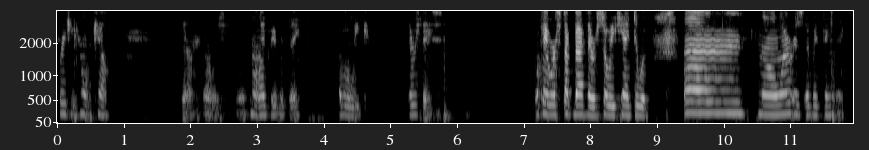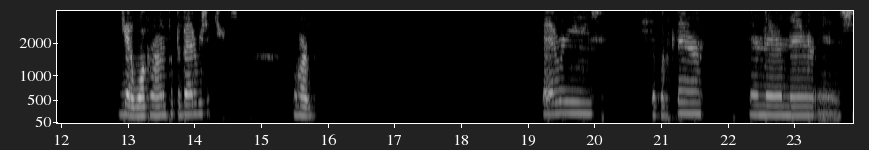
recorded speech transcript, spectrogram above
freaky, holy cow yeah, that was, not my favorite day of the week. Thursdays. Okay, we're stuck back there, so we can't do it. Um, no, where is everything? You gotta walk around and put the batteries in. Jeez. So hard. Batteries. Stuck one up there. And then there is.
